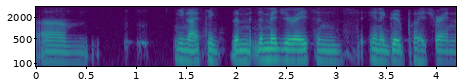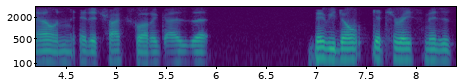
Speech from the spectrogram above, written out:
um, you know, I think the the midget racing's in a good place right now, and it attracts a lot of guys that maybe don't get to race midgets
